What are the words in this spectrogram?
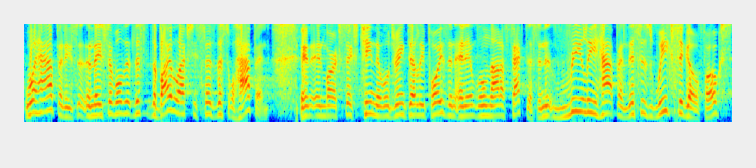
what happened? He said, and they said, "Well, this, the Bible actually says this will happen in, in Mark 16 that we'll drink deadly poison and it will not affect us." And it really happened. This is weeks ago, folks.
